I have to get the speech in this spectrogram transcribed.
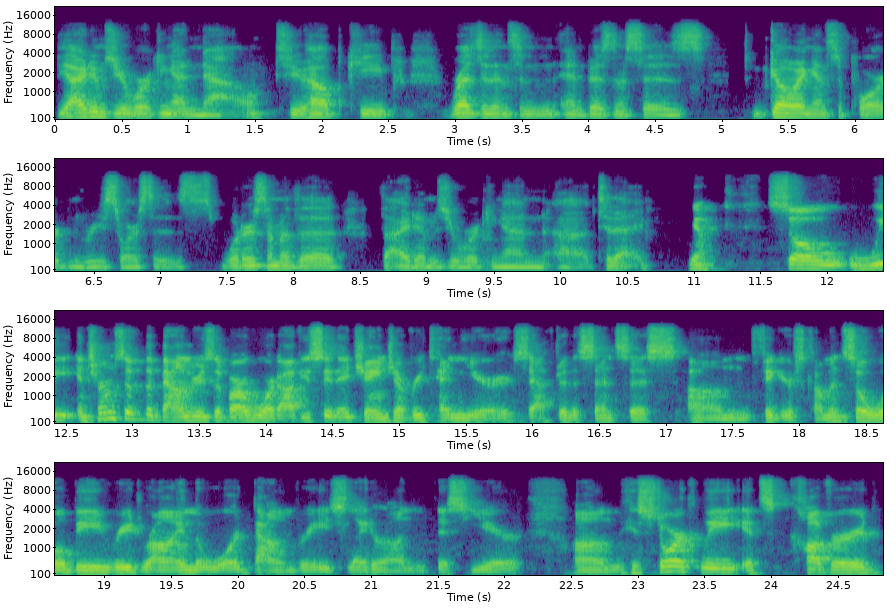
the items you're working on now to help keep residents and, and businesses going and support and resources? What are some of the, the items you're working on uh, today? Yeah. So we, in terms of the boundaries of our ward, obviously they change every 10 years after the census um, figures come in. So we'll be redrawing the ward boundaries later on this year. Um, historically, it's covered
